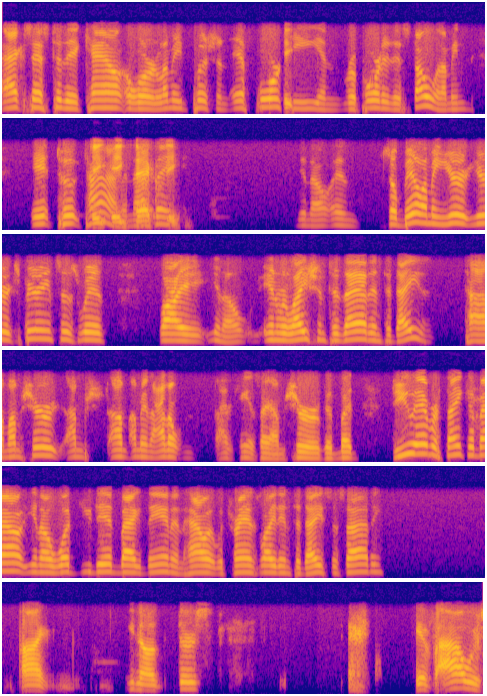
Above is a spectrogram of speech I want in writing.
access to the account, or let me push an F four E- key and report it as stolen. I mean, it took time. And I exactly. think, you know, and so Bill, I mean, your your experiences with why you know in relation to that in today's time, I'm sure I'm, I'm I mean, I don't I can't say I'm sure, but do you ever think about you know what you did back then and how it would translate in today's society? I, you know, there's. If I was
